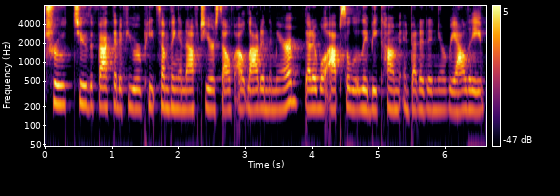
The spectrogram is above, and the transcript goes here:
truth to the fact that if you repeat something enough to yourself out loud in the mirror, that it will absolutely become embedded in your reality.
